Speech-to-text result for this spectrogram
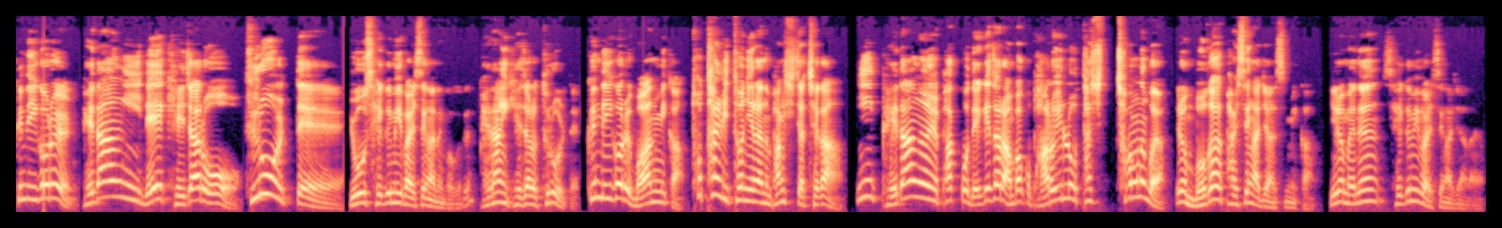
근데 이거를 배당이 내 계좌로 들어올 때 요 세금이 발생하는 거거든. 배당이 계좌로 들어올 때. 근데 이거를 뭐 합니까? 토탈 리턴이라는 방식 자체가 이 배당을 받고 내 계좌로 안 받고 바로 일로 다시 처박는 거야. 이러면 뭐가 발생하지 않습니까? 이러면은 세금이 발생하지 않아요.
